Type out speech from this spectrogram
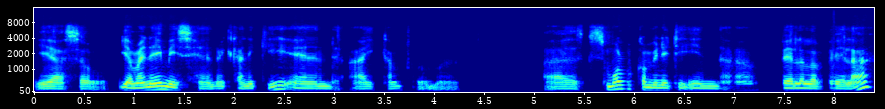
yeah. So, yeah, my name is Henry Kaniki and I come from a small community in uh, Vella La Vella.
